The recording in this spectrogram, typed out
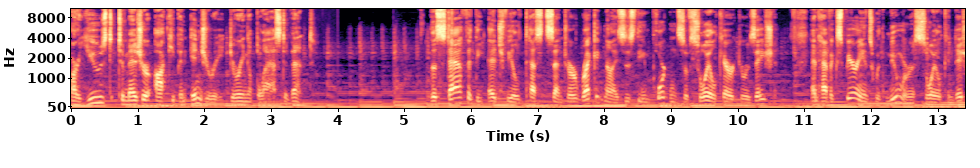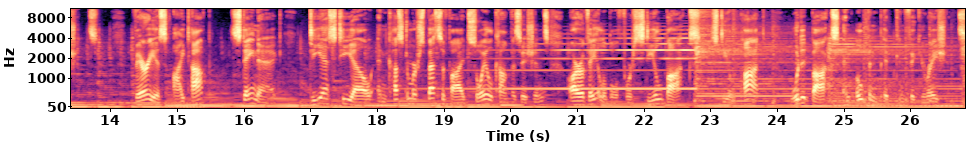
are used to measure occupant injury during a blast event. The staff at the Edgefield Test Center recognizes the importance of soil characterization and have experience with numerous soil conditions. Various ITOP, STANAG, DSTL, and customer-specified soil compositions are available for steel box, steel pot, wooded box, and open pit configurations.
